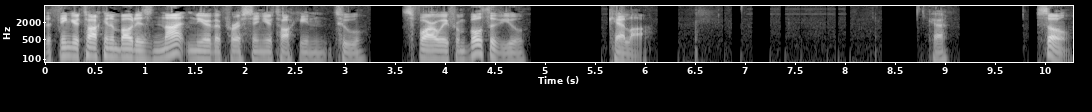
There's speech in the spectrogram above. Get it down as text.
the thing you're talking about is not near the person you're talking to. It's far away from both of you. Kela. Okay. So,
